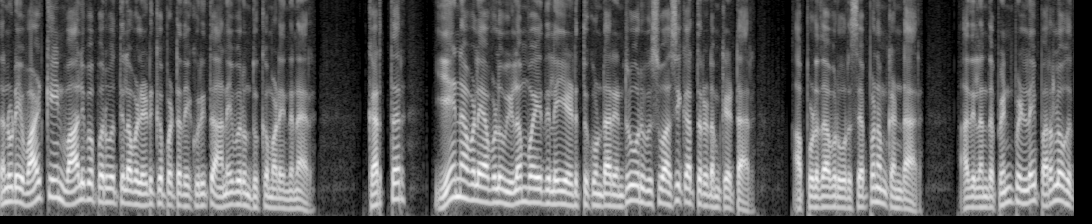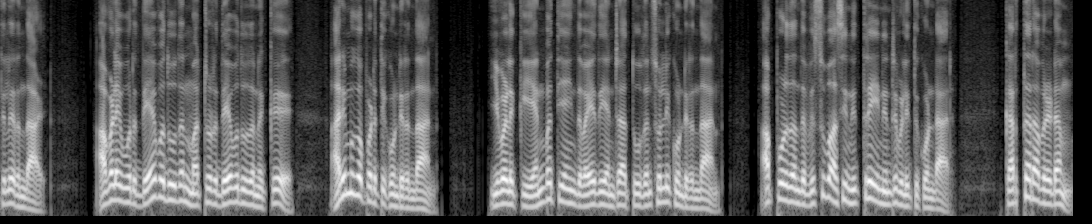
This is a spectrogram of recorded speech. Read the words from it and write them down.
தன்னுடைய வாழ்க்கையின் வாலிப பருவத்தில் அவள் எடுக்கப்பட்டதை குறித்து அனைவரும் துக்கமடைந்தனர். கர்த்தர் ஏன் அவளை அவ்வளவு இளம் வயதிலேயே எடுத்துக்கொண்டார் என்று ஒரு விசுவாசி கர்த்தரிடம் கேட்டார். அப்பொழுது அவர் ஒரு செப்பனம் கண்டார். அதில் அந்த பெண் பிள்ளை பரலோகத்தில் இருந்தாள். அவளை ஒரு தேவதூதன் மற்றொரு தேவதூதனுக்கு அறிமுகப்படுத்திக் கொண்டிருந்தான். இவளுக்கு எண்பத்தி ஐந்து வயது என்றா தூதன் சொல்லிக் கொண்டிருந்தான். அப்பொழுது அந்த விசுவாசி நித்திரையை நின்று விழித்துக் கொண்டார். கர்த்தர் அவரிடம்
